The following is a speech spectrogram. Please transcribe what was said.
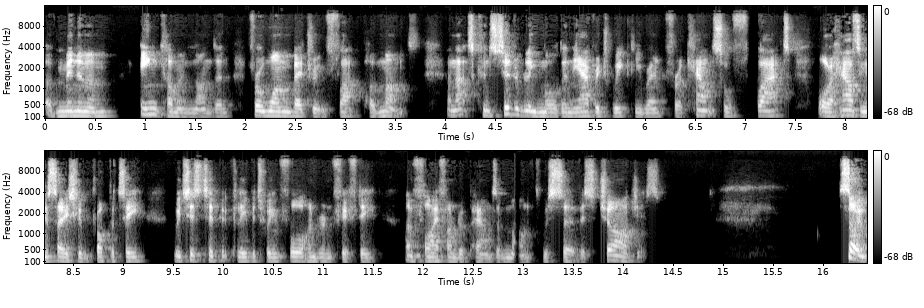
of minimum income in London for a one bedroom flat per month. And that's considerably more than the average weekly rent for a council flat or a housing association property, which is typically between 450 and 500 pounds a month with service charges. So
